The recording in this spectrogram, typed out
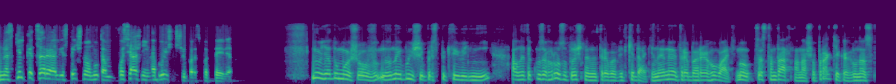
Наскільки це реалістично? Ну там в осяжній найближчій перспективі? Ну я думаю, що в, найближчій перспективі ні, але таку загрозу точно не треба відкидати. На неї треба реагувати. Ну це стандартна наша практика. У нас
